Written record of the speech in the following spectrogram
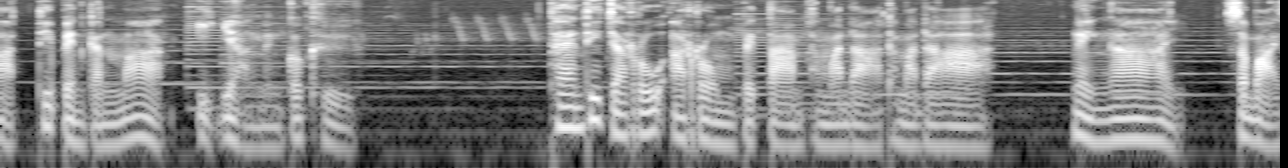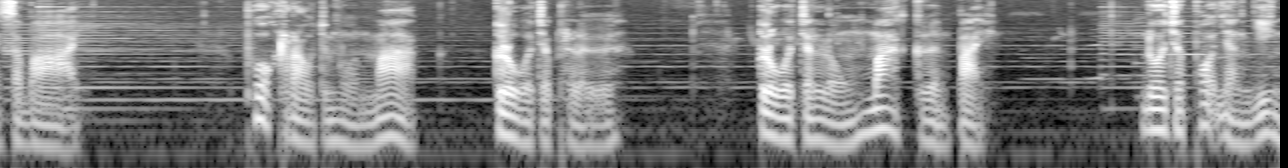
าดที่เป็นกันมากอีกอย่างหนึ่งก็คือ แทนที่จะรู้อารมณ์ไปตามธรรมดาธรรมดา ง่ายๆ สบายๆพวกเราจำนวนมาก กลัวจะเผลอ กลัวจะหลงมากเกินไป โดยเฉพาะอย่างยิ่ง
